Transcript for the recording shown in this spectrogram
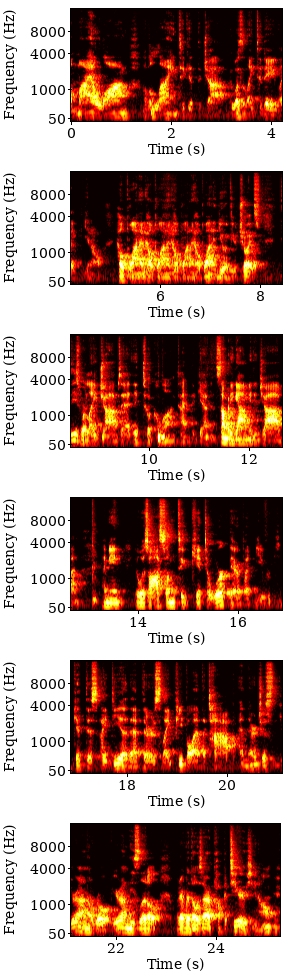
a mile long of a line to get the job. It wasn't like today, like, you know, help wanted, help wanted, help wanted, help wanted. You have your choice these were like jobs that it took a long time to get. And somebody got me the job. And I mean, it was awesome to get to work there, but you get this idea that there's like people at the top and they're just, you're on a rope. You're on these little, whatever those are, puppeteers, you know? Mm-hmm.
